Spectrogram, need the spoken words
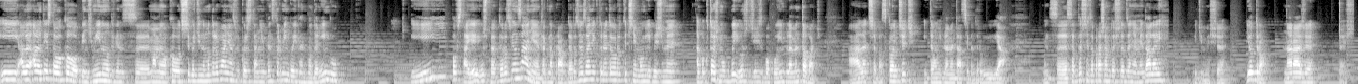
I, ale, ale jest to około 5 minut, więc e, mamy około 3 godziny modelowania z wykorzystaniem event stormingu, event modelingu. I powstaje już pewne rozwiązanie, tak naprawdę. Rozwiązanie, które teoretycznie moglibyśmy, albo ktoś mógłby już gdzieś z boku implementować. Ale trzeba skończyć i tę implementację będę robił ja. Więc e, serdecznie zapraszam do śledzenia mnie dalej. Widzimy się jutro. Na razie, cześć.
